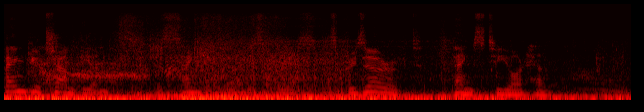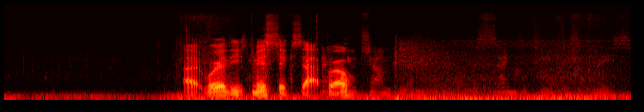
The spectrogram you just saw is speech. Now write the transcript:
Thank you, champion. The sanctity of this place is preserved thanks to your help. Alright, where are these mystics at, Thank bro? you, champion. The sanctity of this place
